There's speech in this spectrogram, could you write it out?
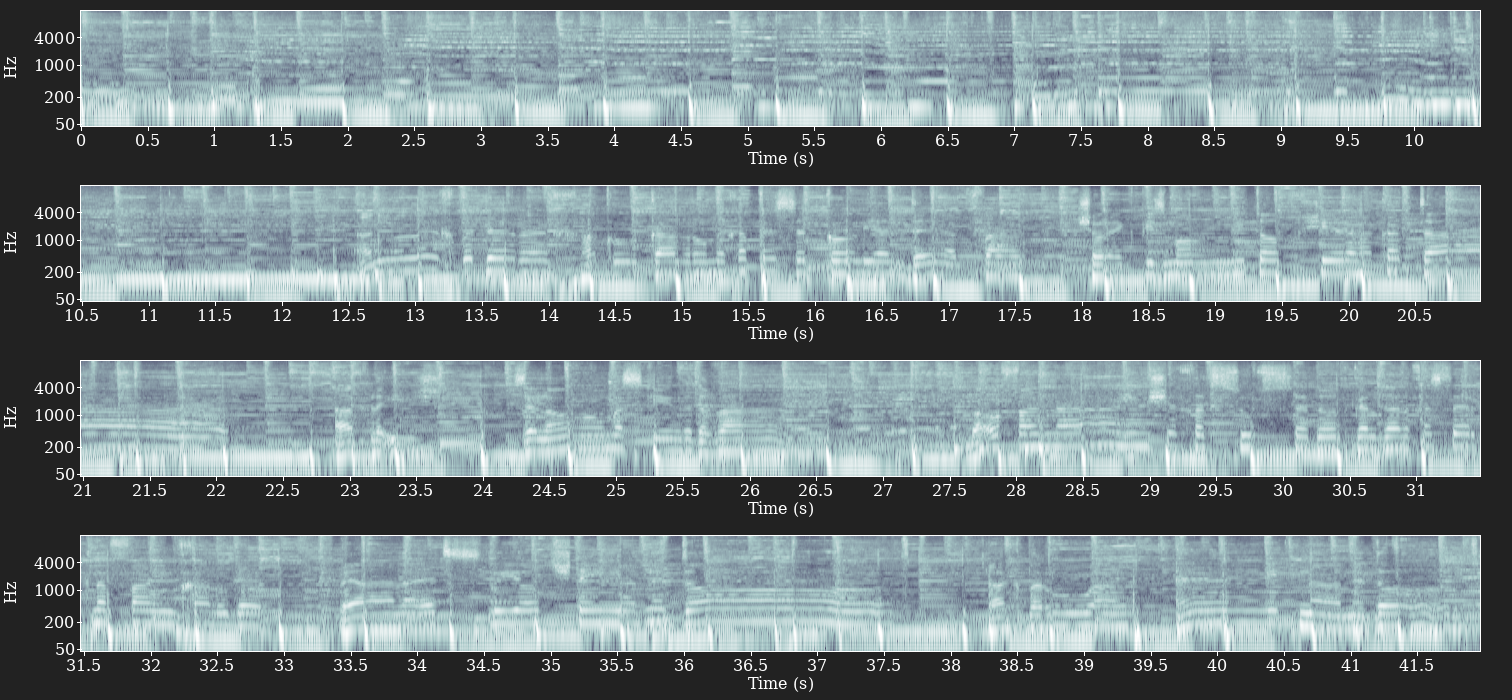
דרך הכורכר ומחפש את כל ילדי הכפר שורק פזמון מתוך שיר הקטר. אך לאיש זה לא מזכיר דבר. באופניים שחצו שדות גלגל חסר כנפיים חלודות ועל העץ תלויות שתי נדנדות. רק ברוח הן מתנדנדות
